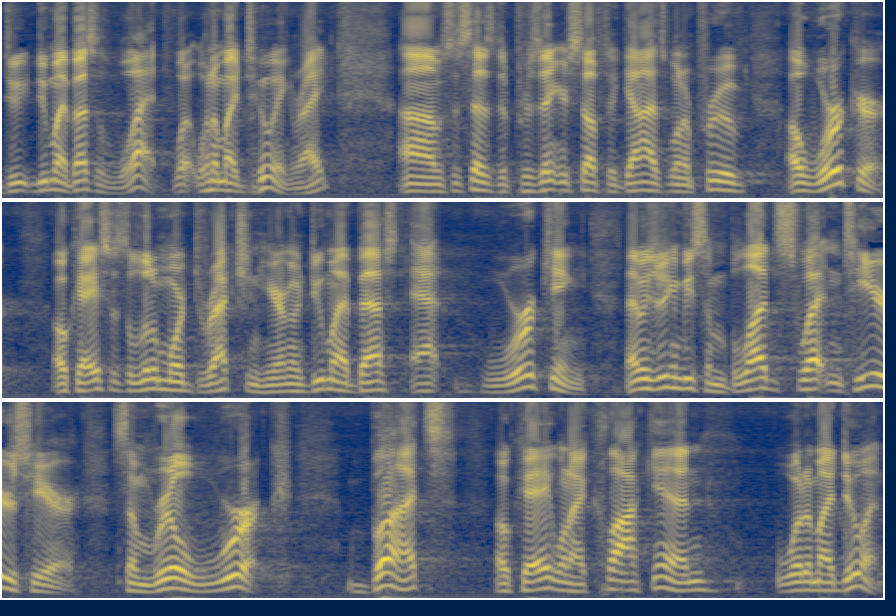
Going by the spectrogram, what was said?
do, do my best with what? What, what am I doing, right? Um, so it says to present yourself to God as one approved, a worker. Okay, so it's a little more direction here. I'm going to do my best at working. That means there's going to be some blood, sweat, and tears here, some real work. But, okay, when I clock in, what am I doing?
